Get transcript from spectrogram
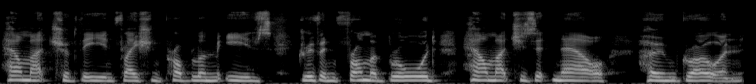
how much of the inflation problem is driven from abroad, how much is it now homegrown.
